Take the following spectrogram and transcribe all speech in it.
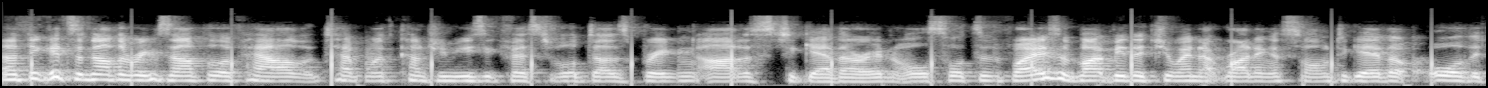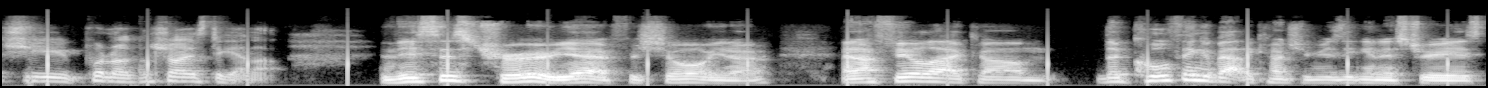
I think it's another example of how Tamworth Country Music Festival does bring artists together in all sorts of ways. It might be that you end up writing a song together or that you put on shows together. This is true, yeah, for sure. You know, and I feel like um, the cool thing about the country music industry is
